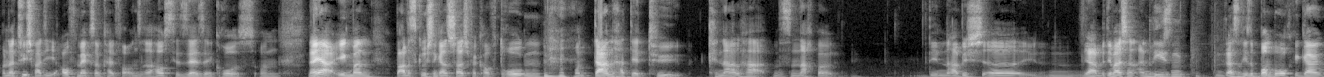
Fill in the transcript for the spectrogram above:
und natürlich war die Aufmerksamkeit vor unserer Haustür sehr, sehr groß und naja, irgendwann war das Gerücht eine ganze Straße, ich verkaufe Drogen und dann hat der Typ knallhart, das ist ein Nachbar, den habe ich, äh, ja, mit dem war ich dann ein riesen, da ist eine riesen Bombe hochgegangen,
